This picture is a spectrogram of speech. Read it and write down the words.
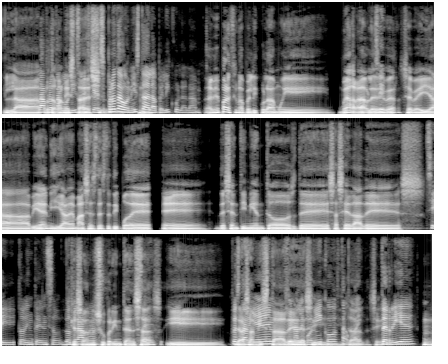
La, la protagonista, es, que es protagonista Mm. de la película. La, A mí me parece una película muy, muy agradable de Sí. ver. Se veía bien y además es de este tipo de, eh, de sentimientos de esas edades sí, todo intenso. Los que son dramas. súper intensas y Pues de las bien, amistades finales y, y tal. Sí. Te ríe. Mm,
